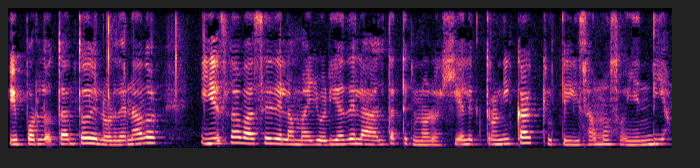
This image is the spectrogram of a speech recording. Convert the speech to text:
y por lo tanto del ordenador, y es la base de la mayoría de la alta tecnología electrónica que utilizamos hoy en día.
